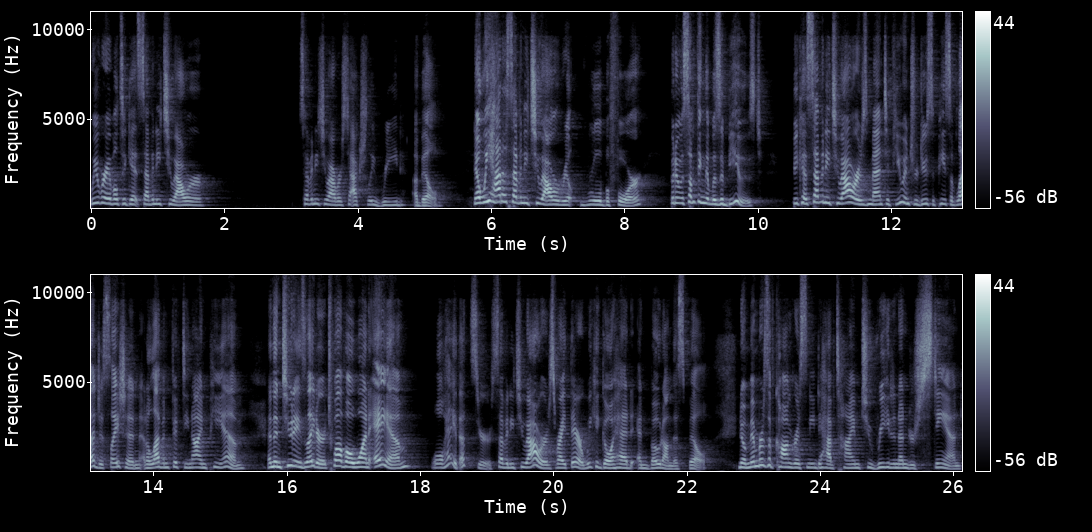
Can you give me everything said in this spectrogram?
we were able to get 72 hour 72 hours to actually read a bill. Now we had a 72 hour rule before, but it was something that was abused because 72 hours meant if you introduce a piece of legislation at 11:59 p.m. and then 2 days later at 12:01 a.m., well hey, that's your 72 hours right there. We could go ahead and vote on this bill. No, members of Congress need to have time to read and understand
